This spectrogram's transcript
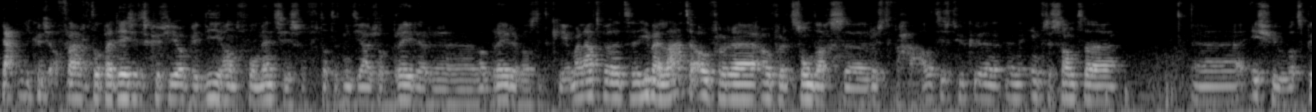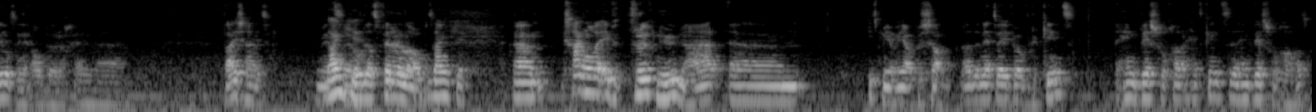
Ja, je kunt je afvragen of dat bij deze discussie ook weer die handvol mensen is, of dat het niet juist wat breder, eh, wat breder was dit keer. Maar laten we het hierbij laten over, eh, over het zondags eh, rustverhaal. Het is natuurlijk een, een interessante issue wat speelt in Elburg en wijsheid. Met Dank je. hoe dat verder loopt. Dank je. Ehm, ik schakel nog wel even terug nu naar ehm, iets meer van jouw persoon. We hadden het net even over de kind, Henk Wessel, het kind eh, Henk Wessel gehad.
